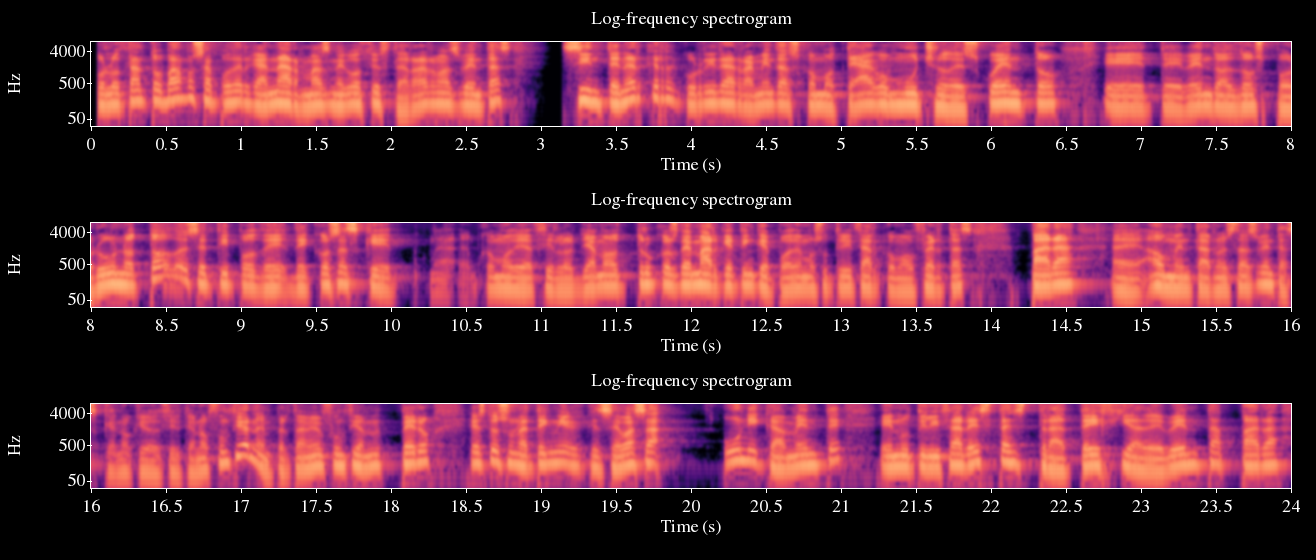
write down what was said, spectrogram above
Por lo tanto, vamos a poder ganar más negocios, cerrar más ventas sin tener que recurrir a herramientas como te hago mucho descuento, eh, te vendo al 2 por 1 todo ese tipo de, cosas que, eh, ¿cómo decirlo? Llamo trucos de marketing que podemos utilizar como ofertas para eh, aumentar nuestras ventas, que no quiero decir que no funcionen, pero también funcionan, pero esto es una técnica que se basa únicamente en utilizar esta estrategia de venta para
